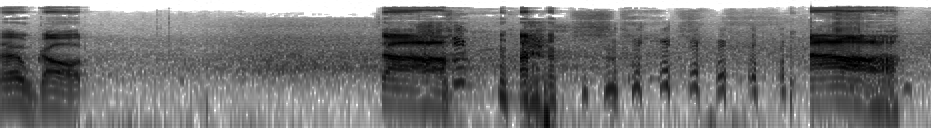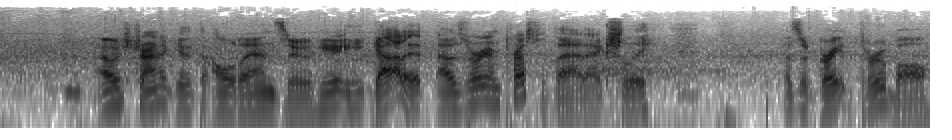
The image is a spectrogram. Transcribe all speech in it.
Oh god. Ah. ah. I was trying to get it to old Ansu. He he got it. I was very impressed with that actually. That's a great through ball.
